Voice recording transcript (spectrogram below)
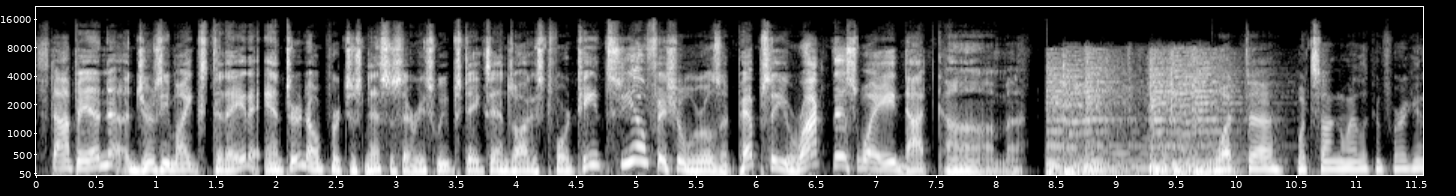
Stop in uh, Jersey Mike's today to enter. No purchase necessary. Sweepstakes ends August 14th. See official rules at Pepsi. RockThisWay.com. What uh, what song am I looking for again?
